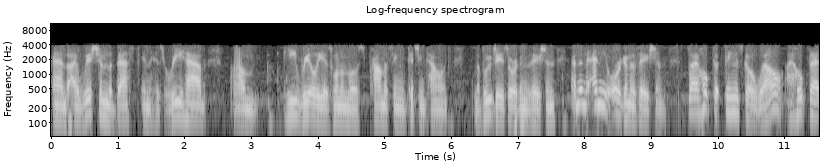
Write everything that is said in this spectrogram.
and I wish him the best in his rehab. Um, he really is one of the most promising pitching talents in the Blue Jays organization and in any organization. So I hope that things go well. I hope that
